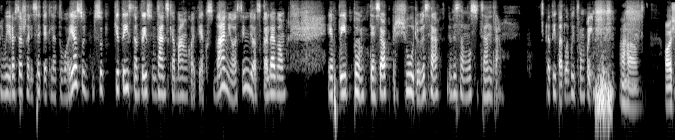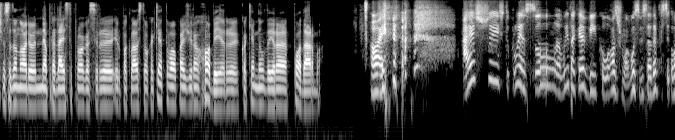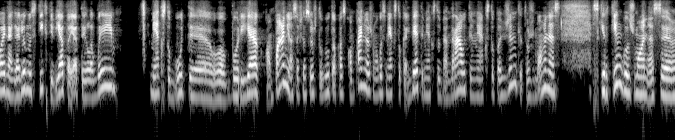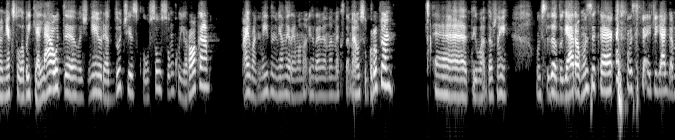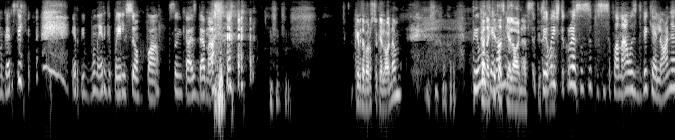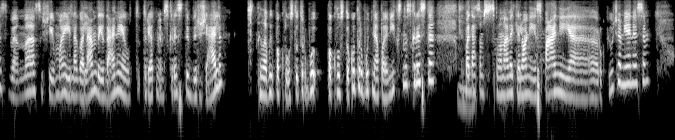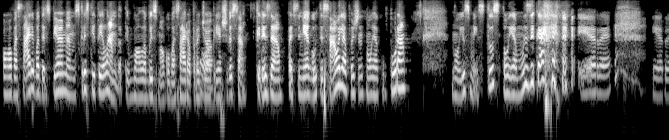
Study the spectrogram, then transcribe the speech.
įvairiose šalise, tiek Lietuvoje, su, su kitais centrais, su Danske banko, tiek su Danijos, Indijos kolegom ir taip tiesiog prižiūriu visą, visą mūsų centrą. Ir taip pat labai trumpai. Aha. O aš visada noriu nepraleisti progos ir, ir paklausti, o kokie tavo, pažiūrėjau, yra hobiai ir kokia milda yra po darbo? Oi. Aš iš tikrųjų esu labai tokia veiklos žmogus, visada prisigalvoju, negaliu nustykti vietoje, tai labai mėgstu būti būryje kompanijos, aš esu iš daugiau tokios kompanijos žmogus, mėgstu kalbėti, mėgstu bendrauti, mėgstu pažinti kitus žmonės, skirtingus žmonės, mėgstu labai keliauti, važinėjau redučiais, klausau sunku į roką. Iron Maiden viena yra, mano, yra viena mėgstamiausių grupių. E, tai va, dažnai užsidedu gerą muziką, užsileidžiu ją gan garsiai ir tai būna irgi pailsiu po sunkios dienos. Kaip dabar su kelioniam? Tai va, Kada kelionės, kitos kelionės? Tai va, iš tikrųjų esu susiplanavus dvi kelionės. Viena su šeima į Legolendą, į Daniją, jau turėtumėm skristi birželį. Tai labai turbūt, paklaustuku turbūt nepavyks nuskristi. Taip pat mhm. esam susiplanavę kelionę į Ispaniją rūpiučio mėnesį, o vasarį va dar spėjome nuskristi į Tailandą. Tai buvo labai smagu vasario pradžioje prieš visą krizę pasimėgauti saulę, pažinti naują kultūrą, naujus maistus, naują muziką. ir, ir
